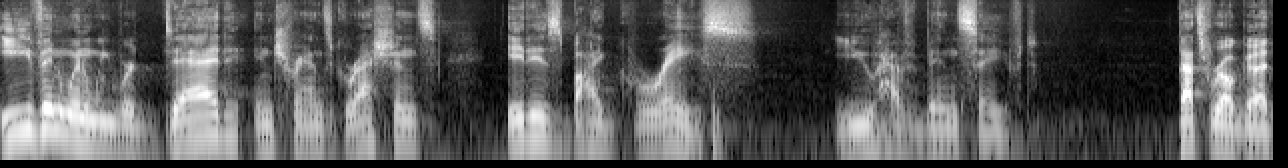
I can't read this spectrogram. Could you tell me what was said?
Even when we were dead in transgressions, it is by grace you have been saved. That's real good.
